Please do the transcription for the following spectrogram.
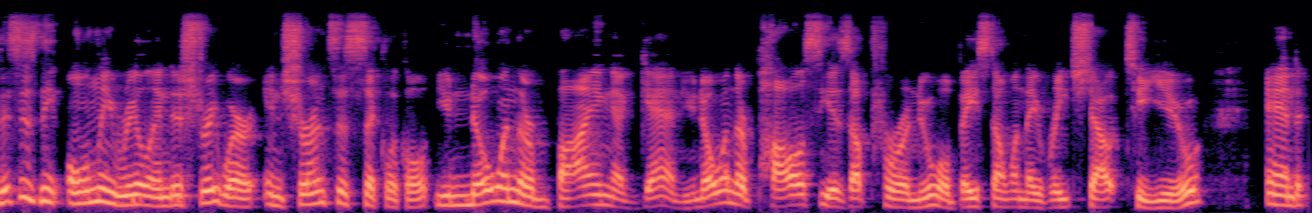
this is the only real industry where insurance is cyclical. You know when they're buying again, you know when their policy is up for renewal based on when they reached out to you. And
